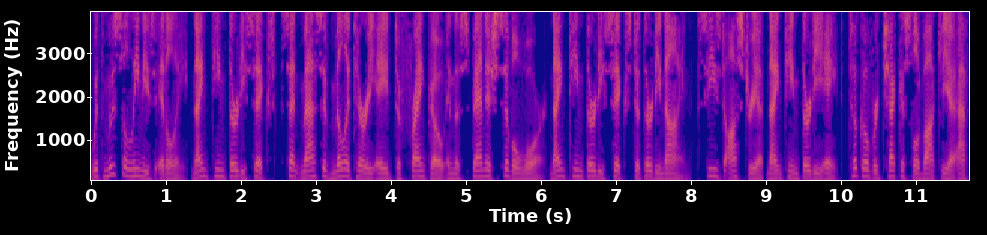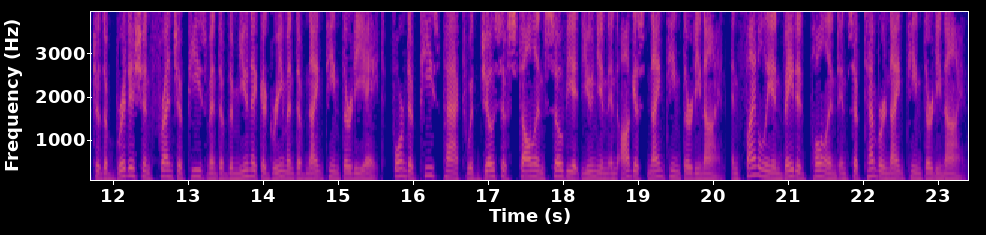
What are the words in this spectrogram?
with Mussolini's Italy 1936, sent massive military aid to Franco in the Spanish Civil War 1936–39, seized Austria 1938, took over Czechoslovakia after the British and French appeasement of the Munich Agreement of 1938, formed a peace pact with Joseph Stalin's Soviet Union in August 1939, and finally invaded Poland in September 1939.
